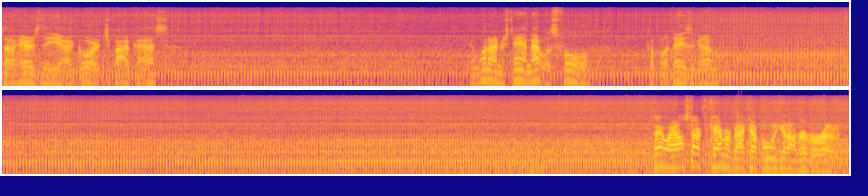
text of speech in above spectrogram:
So here's the uh, gorge bypass. And what I understand, that was full a couple of days ago. So anyway, I'll start the camera back up when we get on River Road.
